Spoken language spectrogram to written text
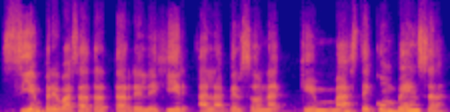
siempre vas a tratar de elegir a la persona que más te convenza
